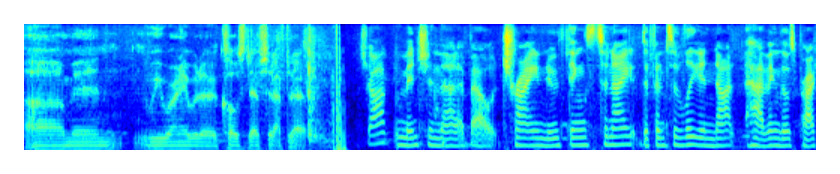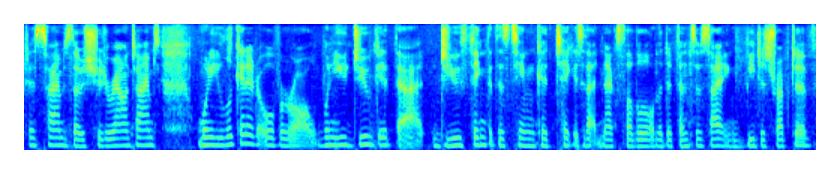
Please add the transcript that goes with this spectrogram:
Um, and we weren't able to close deficit after that. Jacque mentioned that about trying new things tonight defensively and not having those practice times, those shoot around times. When you look at it overall, when you do get that, do you think that this team could take it to that next level on the defensive side and be disruptive?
